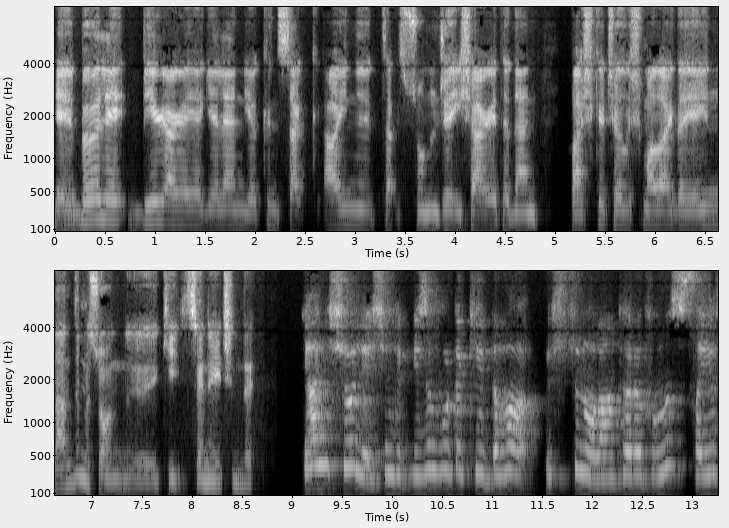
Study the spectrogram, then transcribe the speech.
E, böyle bir araya gelen yakınsak aynı sonuca işaret eden başka çalışmalarda yayınlandı mı son e, iki sene içinde? Yani şöyle, şimdi bizim buradaki daha üstün olan tarafımız sayı,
